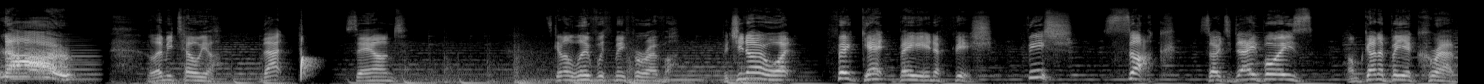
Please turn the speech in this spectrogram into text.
No! Let me tell you, that sound, gonna live with me forever. But you know what? Forget being a fish. Fish suck. So today, boys, I'm gonna be a crab.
